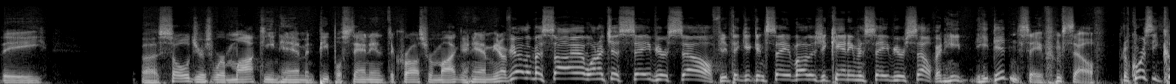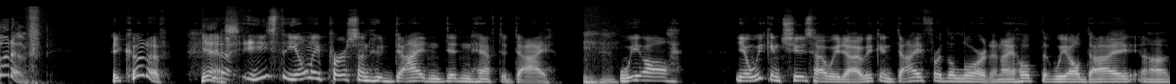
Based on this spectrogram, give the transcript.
the uh, soldiers were mocking him and people standing at the cross were mocking him. You know, if you're the Messiah, why don't you save yourself? You think you can save others? You can't even save yourself. And he he didn't save himself. But of course he could have. He could have. Yes. You know, he's the only person who died and didn't have to die. Mm-hmm. We all you know, we can choose how we die. We can die for the Lord, and I hope that we all die, uh,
